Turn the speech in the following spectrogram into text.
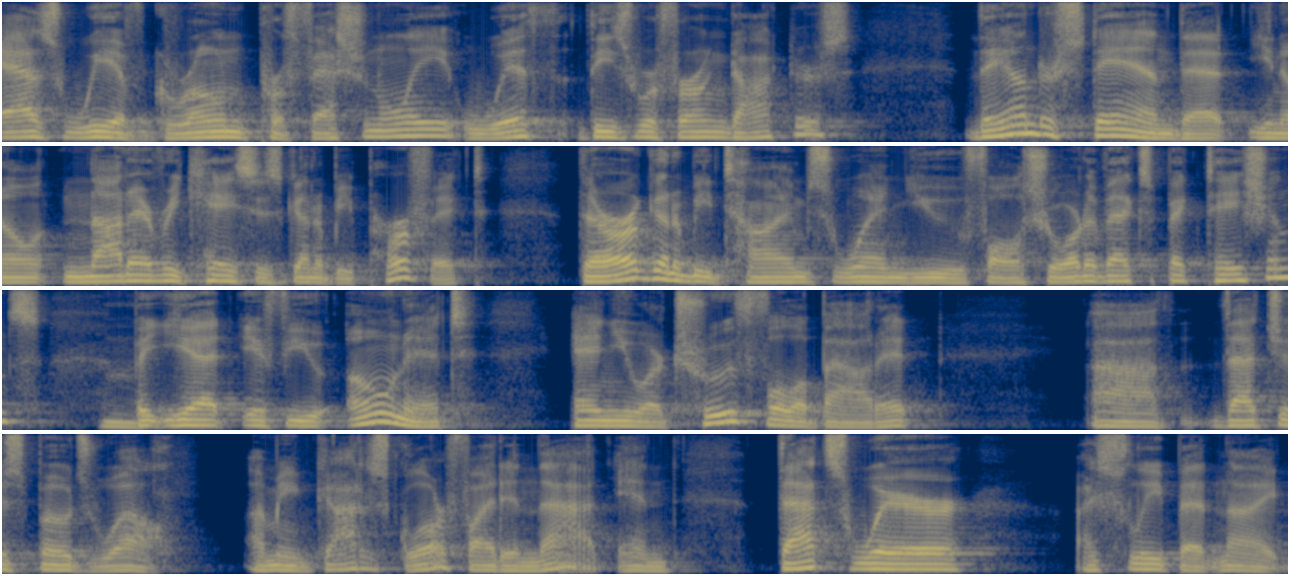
as we have grown professionally with these referring doctors, they understand that, you know, not every case is going to be perfect. There are going to be times when you fall short of expectations, mm. but yet if you own it and you are truthful about it, uh, that just bodes well. I mean, God is glorified in that. And that's where I sleep at night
